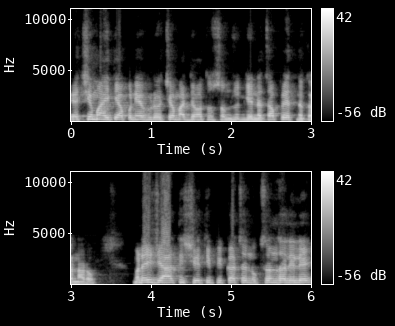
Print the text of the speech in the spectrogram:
याची माहिती आपण या व्हिडिओच्या माध्यमातून समजून घेण्याचा प्रयत्न करणार आहोत. म्हणजे ज्या अर्थी शेती पिकाचं नुकसान झालेले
